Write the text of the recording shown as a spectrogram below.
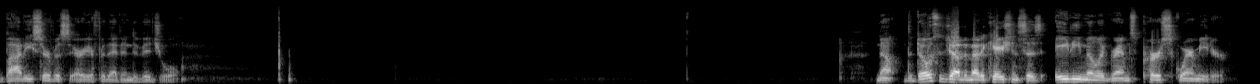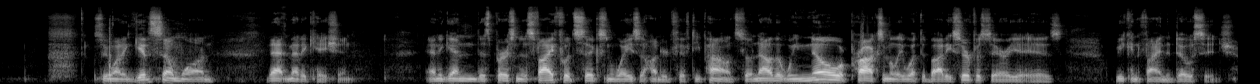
body surface area for that individual. Now, the dosage of the medication says 80 milligrams per square meter. So we want to give someone that medication. And again, this person is 5 foot 6 and weighs 150 pounds. So now that we know approximately what the body surface area is, we can find the dosage.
